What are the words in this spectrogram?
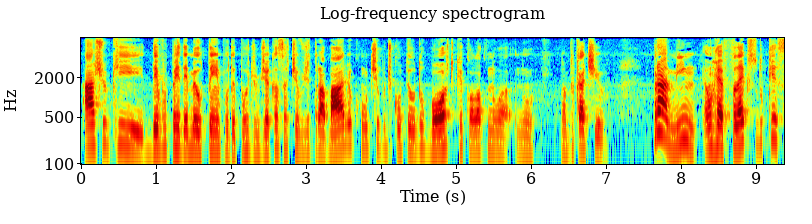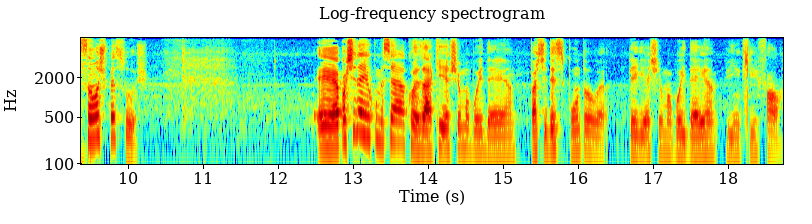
acho que devo perder meu tempo depois de um dia cansativo de trabalho com o tipo de conteúdo bosta que coloco no, no, no aplicativo. Pra mim, é um reflexo do que são as pessoas. É, a partir daí eu comecei a coisar aqui achei uma boa ideia. A partir desse ponto peguei, achei uma boa ideia, vim aqui falar.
